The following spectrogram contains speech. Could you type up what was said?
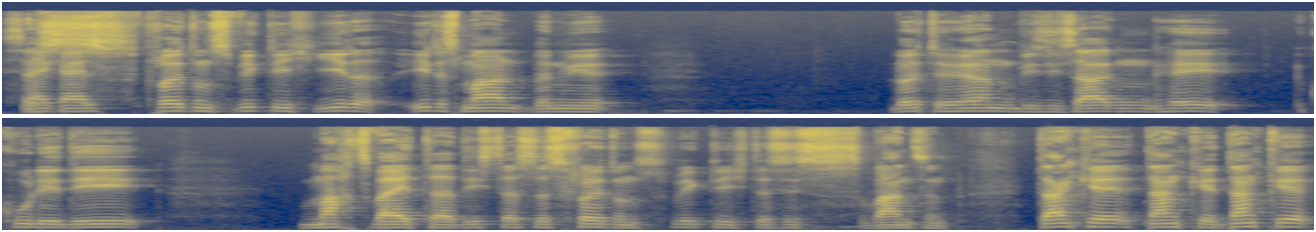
Sehr es geil. freut uns wirklich jeder, jedes Mal, wenn wir Leute hören, wie sie sagen, hey, coole Idee, macht's weiter, dies, das, das freut uns wirklich, das ist Wahnsinn. Danke, danke, danke.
